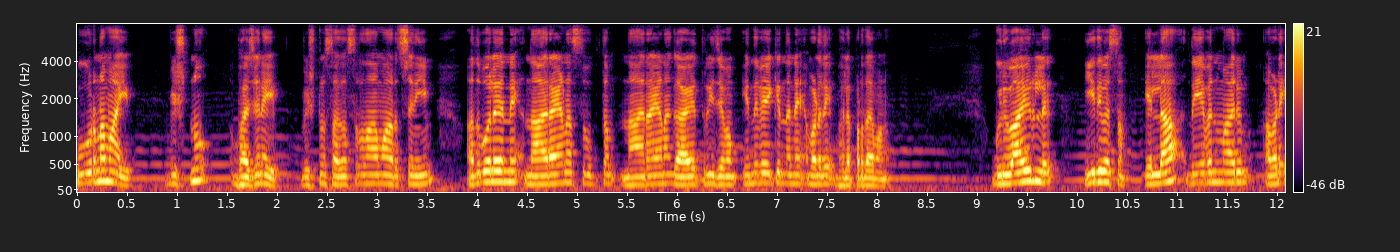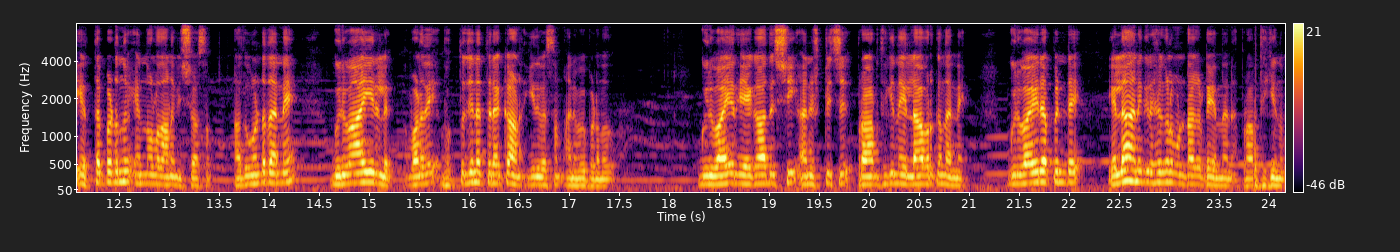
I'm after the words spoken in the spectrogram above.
പൂർണമായും വിഷ്ണു ഭജനയും വിഷ്ണു സഹസ്രനാമാർച്ചനയും അതുപോലെ തന്നെ നാരായണ സൂക്തം നാരായണ ഗായത്രി ജപം എന്നിവയ്ക്കും തന്നെ വളരെ ഫലപ്രദമാണ്. ഗുരുവായൂരിൽ ഈ ദിവസം എല്ലാ ദേവന്മാരും അവിടെ എത്തപ്പെടുന്നു എന്നുള്ളതാണ് വിശ്വാസം. അതുകൊണ്ട് തന്നെ ഗുരുവായൂരിൽ വളരെ ഭക്തജന തിരക്കാണ് ഈ ദിവസം അനുഭവപ്പെടുന്നത്. ഗുരുവായൂർ ഏകാദശി അനുഷ്ഠിച്ച് പ്രാർത്ഥിക്കുന്ന എല്ലാവർക്കും തന്നെ ഗുരുവായൂരപ്പന്റെ എല്ലാ അനുഗ്രഹങ്ങളും ഉണ്ടാകട്ടെ എന്ന് തന്നെ പ്രാർത്ഥിക്കുന്നു.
